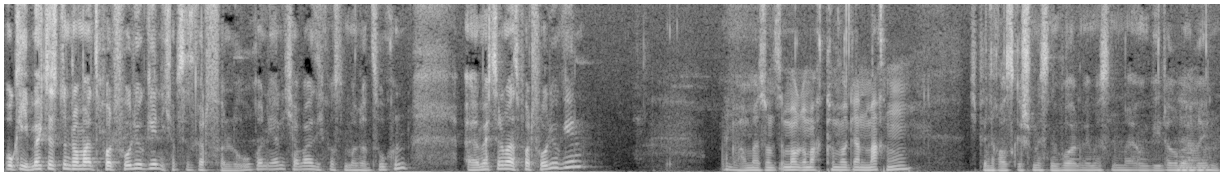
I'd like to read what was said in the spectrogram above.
Okay, möchtest du noch mal ins Portfolio gehen? Ich habe es jetzt gerade verloren, ehrlicherweise. Ich muss noch mal gerade suchen. Äh, möchtest du noch mal ins Portfolio gehen? Ja, haben wir sonst immer gemacht, können wir gern machen. Ich bin rausgeschmissen worden. Wir müssen mal irgendwie darüber ja. reden,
